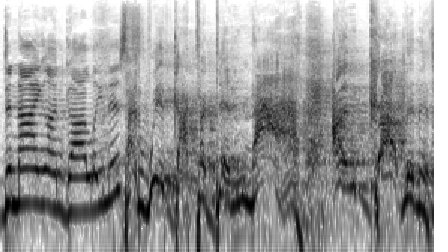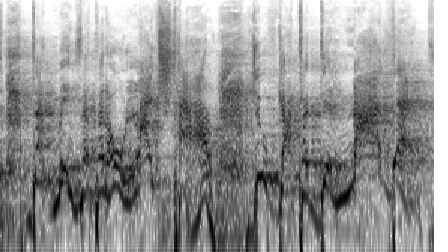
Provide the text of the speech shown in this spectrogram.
denying ungodliness And we've got to deny ungodliness. That means that that old lifestyle, you've got to deny that.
